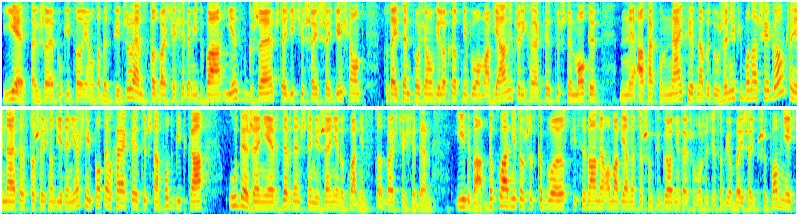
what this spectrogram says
jest, także póki co ją zabezpieczyłem. 127,2 jest w grze, 46,60. Tutaj ten poziom wielokrotnie był omawiany, czyli charakterystyczny motyw ataku najpierw na wydłużenie Fibonacciego, czyli na FS 161,8 i potem charakterystyczna podbitka, uderzenie w zewnętrzne mierzenie, dokładnie w 127,2. Dokładnie to wszystko było rozpisywane, omawiane w zeszłym tygodniu, także możecie sobie obejrzeć, przypomnieć.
